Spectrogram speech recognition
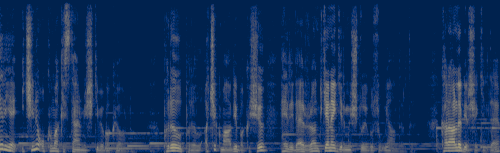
Harry'e içini okumak istermiş gibi bakıyordu. Pırıl pırıl açık mavi bakışı Harry'de röntgene girmiş duygusu uyandırdı. Kararlı bir şekilde,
